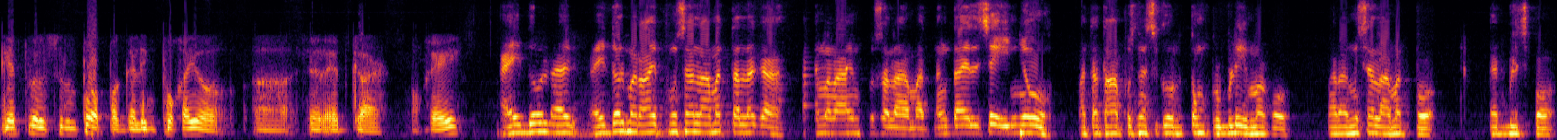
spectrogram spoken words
Get well soon po. Pagaling po kayo, ah, Sir Edgar. Okay? Idol, idol, marami pong salamat talaga. Maraming po salamat. Nang dahil sa inyo, matatapos na siguro tong problema ko. Maraming salamat po. God bless po.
